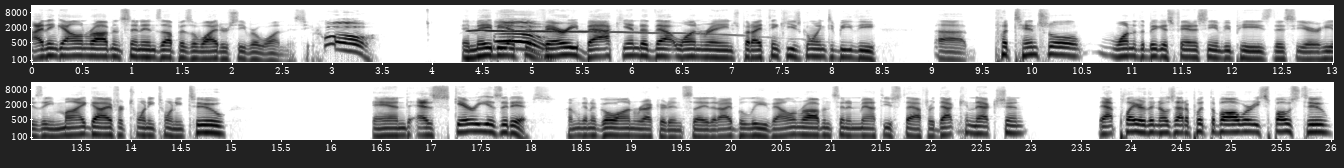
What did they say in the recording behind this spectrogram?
I think Allen Robinson ends up as a wide receiver one this year. Oh, And maybe at the Oh. very back end of that one range, but I think he's going to be the uh, potential one of the biggest fantasy MVPs this year. He is a my guy for 2022. And as scary as it is, I'm going to go on record and say that I believe Allen Robinson and Matthew Stafford, that connection, that player that knows how to put the ball where he's supposed to,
